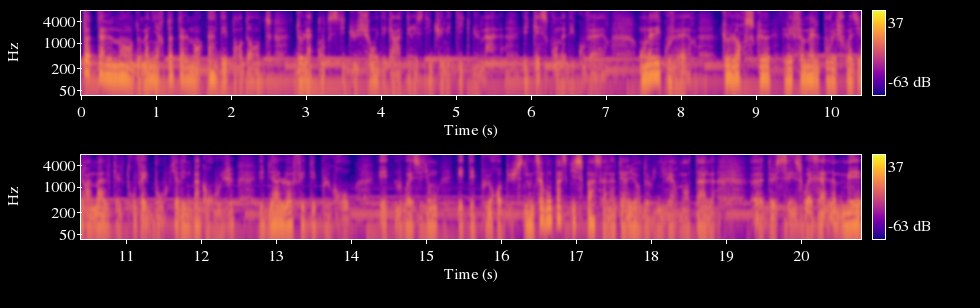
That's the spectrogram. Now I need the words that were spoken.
totalement, de manière totalement indépendante de la constitution et des caractéristiques génétiques du mâle. Et qu'est-ce qu'on a découvert? On a découvert que lorsque les femelles pouvaient choisir un mâle qu'elles trouvaient beau, qui avait une bague rouge, eh bien l'œuf était plus gros et l'oisillon était plus robuste. Nous ne savons pas ce qui se passe à l'intérieur de l'univers mental euh, de ces oiselles, mais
